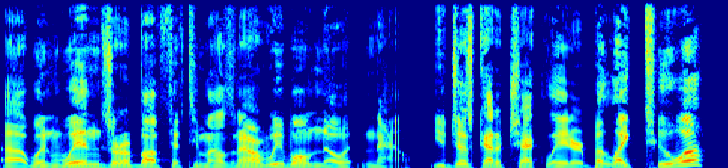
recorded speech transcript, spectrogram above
Uh, when winds are above 50 miles an hour, we won't know it now. You just got to check later. But like Tua,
